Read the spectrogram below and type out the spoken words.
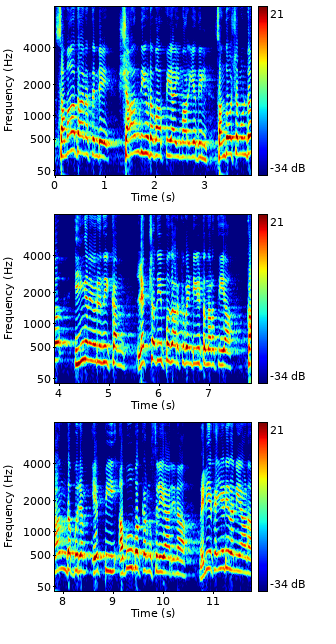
സമാധാനത്തിന്റെ ശാന്തിയുടെ വാർത്തയായി മാറിയതിൽ സന്തോഷമുണ്ട്. ഇങ്ങനെ ഒരു നീക്കം ലക്ഷദ്വീപുകാർക്ക് വേണ്ടിയിട്ട് നടത്തിയ കാന്തപുരം എ പി അബൂബക്കർ മുസ്ലിയാരിന് വലിയ കയ്യടി തന്നെയാണ്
